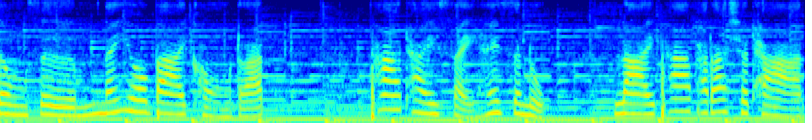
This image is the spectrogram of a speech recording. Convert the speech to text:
ส่งเสริมนโยบายของรัฐ ผ้าไทยใส่ให้สนุก ลายผ้าพระราชทาน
